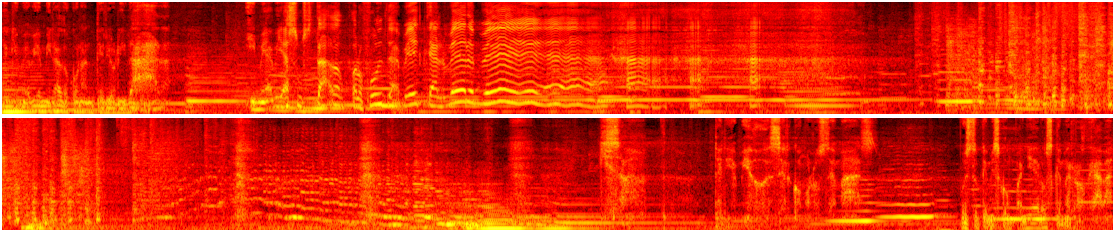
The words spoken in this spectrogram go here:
de que me había mirado con anterioridad y me había asustado profundamente al verme. Puesto que mis compañeros que me rodeaban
